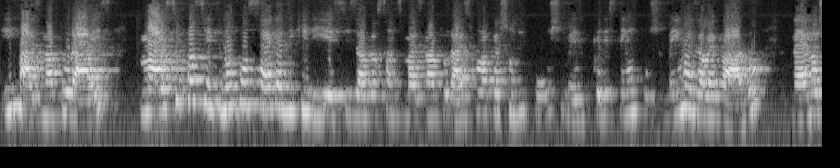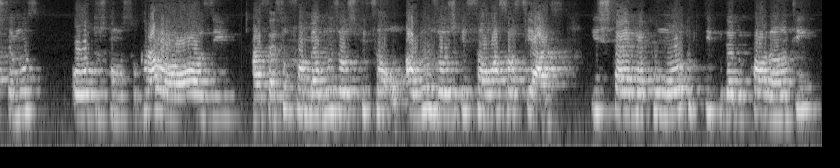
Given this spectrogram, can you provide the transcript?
e mais naturais, mas se o paciente não consegue adquirir esses adoçantes mais naturais por uma questão de custo mesmo, porque eles têm um custo bem mais elevado, né? Nós temos outros como sucralose, acesso fome, alguns hoje que são alguns hoje que são associados estévia com outro tipo de edulcorante.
